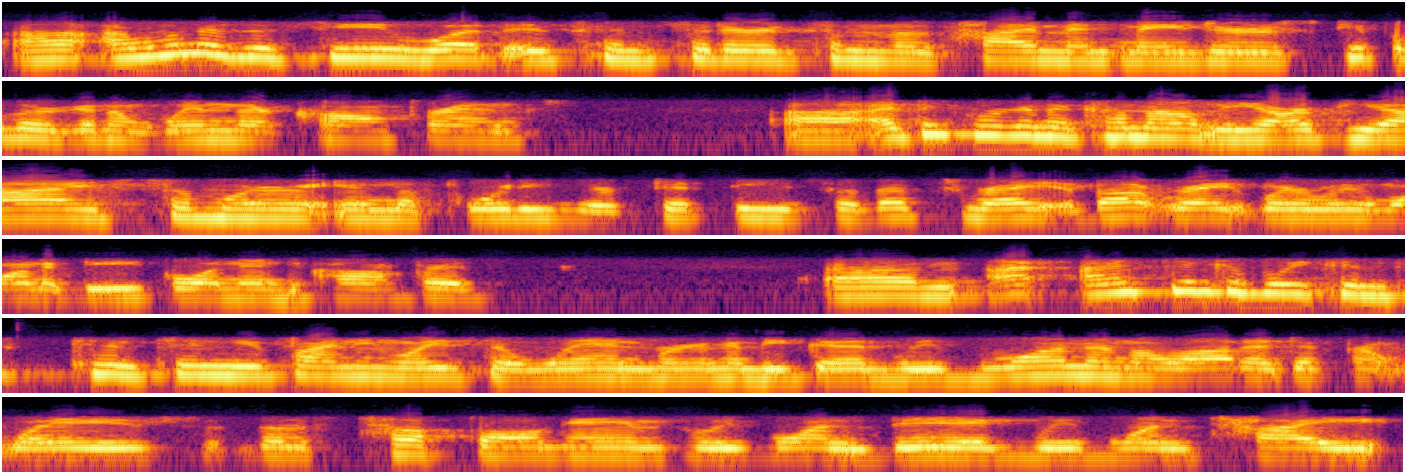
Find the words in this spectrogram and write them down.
Uh, I wanted to see what is considered some of those high mid majors, people are going to win their conference. Uh, I think we're going to come out in the RPI somewhere in the 40s or 50s, so that's right about right where we want to be going into conference. Um, I, I think if we can continue finding ways to win, we're going to be good. We've won in a lot of different ways. Those tough ball games, we've won big, we've won tight,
